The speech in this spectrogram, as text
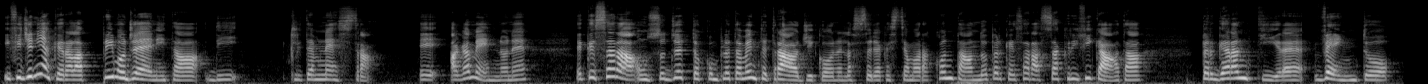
Ifigenia, che era la primogenita di Clitemnestra e Agamennone, e che sarà un soggetto completamente tragico nella storia che stiamo raccontando perché sarà sacrificata per garantire vento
